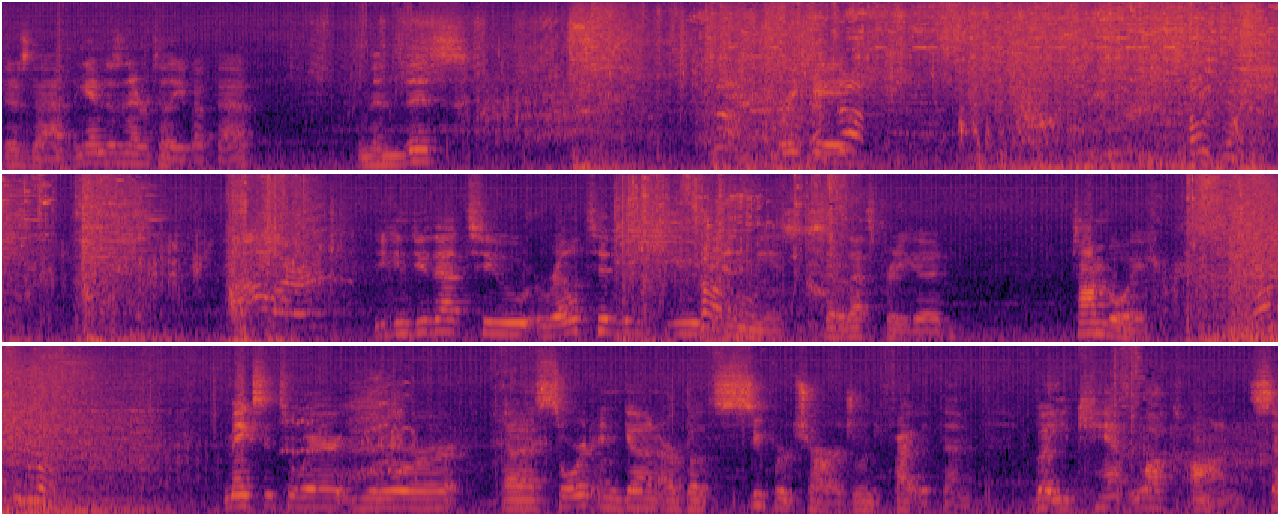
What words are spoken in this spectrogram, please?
There's that. The game doesn't ever tell you about that. And then this breakage. You can do that to relatively huge enemies, so that's pretty good. Tomboy makes it to where your uh, sword and gun are both supercharged when you fight with them, but you can't lock on. So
